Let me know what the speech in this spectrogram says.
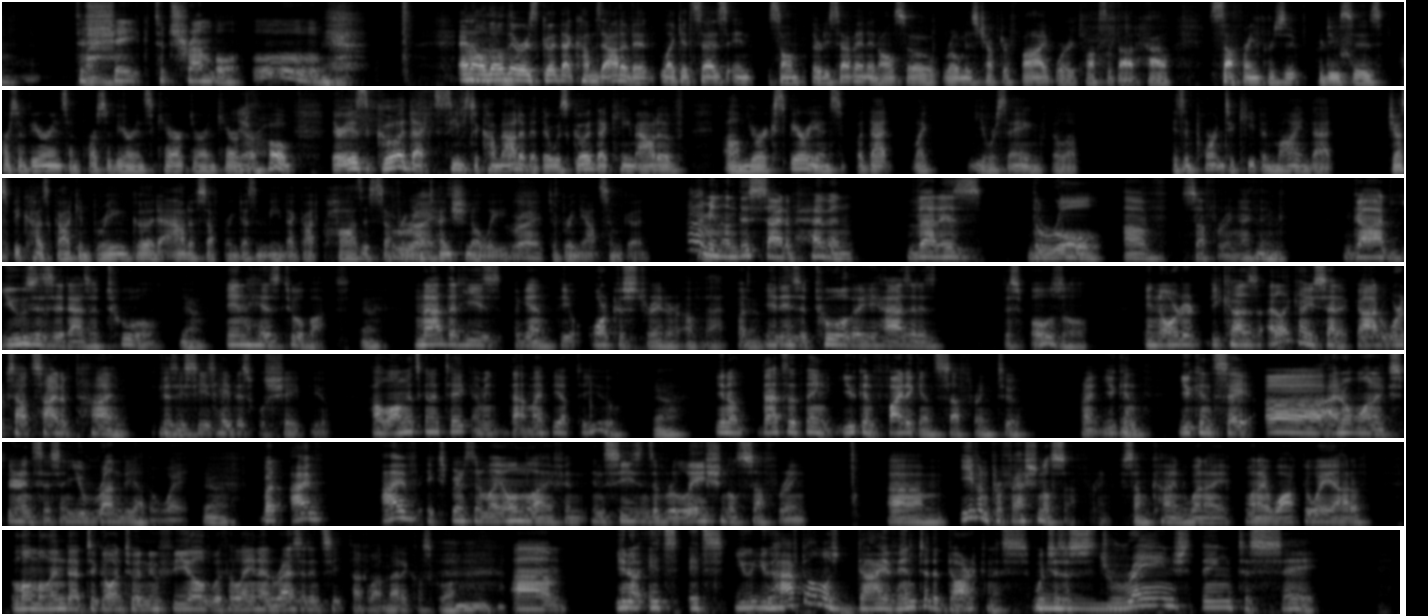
to Wow. shake to tremble ooh Yeah. And although Ah. there is good that comes out of it, like it says in Psalm 37 and also Romans chapter 5, where it talks about how suffering produces perseverance and perseverance, character and character, Yeah. hope, there is good that seems to come out of it. There was good that came out of um, your experience, but that, you were saying, Philip, it's important to keep in mind that just because God can bring good out of suffering doesn't mean that God causes suffering Right. intentionally right to bring out some good. and i mean on this side of heaven that is the role of suffering i think Mm-hmm. god uses it as a tool Yeah. in his toolbox Yeah. not that he's again the orchestrator of that but Yeah. it is a tool that he has at his disposal in order because i like how you said it god works outside of time because he Mhm. sees hey this will shape you. How long it's going to take? I mean that might be up to you. Yeah. you know that's the thing you can fight against suffering too right? You can you can say oh i don't want to experience this and you run the other way. Yeah. but I've I've experienced in my own life in, in seasons of relational suffering, um, even professional suffering some kind when I when I walked away out of Loma Linda to go into a new field with Elena in residency, talk about medical school. Um, you know, it's it's you you have to almost dive into the darkness, which is a Mm. strange thing to say,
